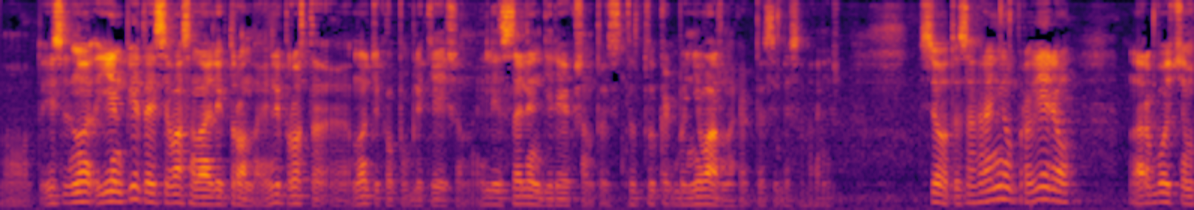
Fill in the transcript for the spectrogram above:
Вот. Если, ну, ENP это если у вас она электронная, или просто э, Nautical Publication, или Selling Direction, то есть тут, тут как бы не важно, как ты себе сохранишь. Все, ты сохранил, проверил, на рабочем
